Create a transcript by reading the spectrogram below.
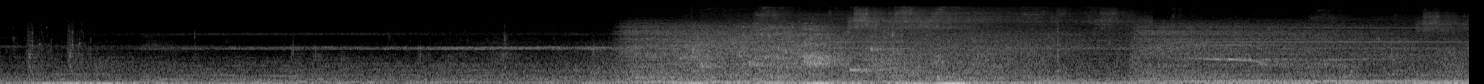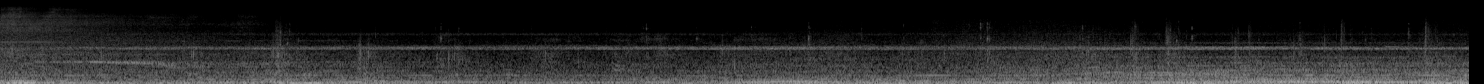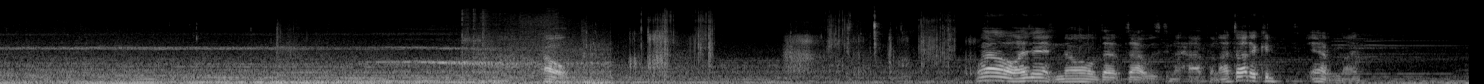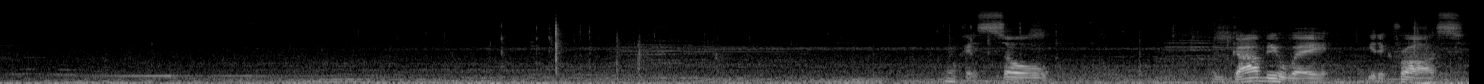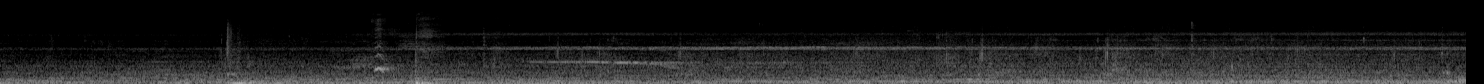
I didn't know that that was gonna happen. I thought I could... Yeah, never mind. Okay, so... There's gotta be a way to get across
